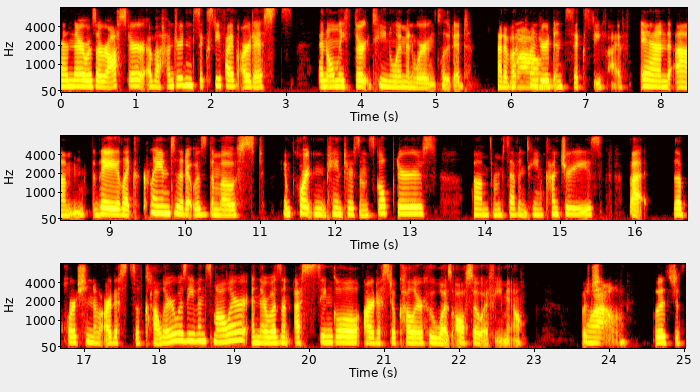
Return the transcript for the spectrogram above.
And there was a roster of 165 artists, and only 13 women were included out of wow. 165. And um, they like claimed that it was the most important painters and sculptors um, from 17 countries, but the portion of artists of color was even smaller, and there wasn't a single artist of color who was also a female. Which wow. was just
